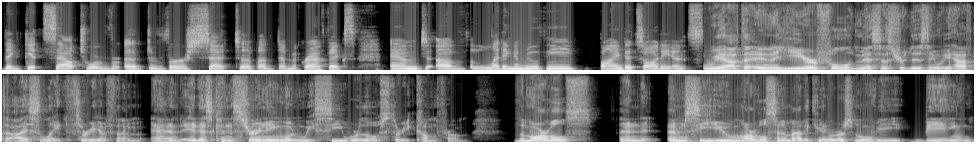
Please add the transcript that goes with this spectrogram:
that gets out to a, a diverse set of, of demographics and of letting a movie find its audience. We have to, in a year full of misses for Disney, we have to isolate three of them. And it is concerning when we see where those three come from. The Marvels, an MCU Marvel Cinematic Universe movie being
